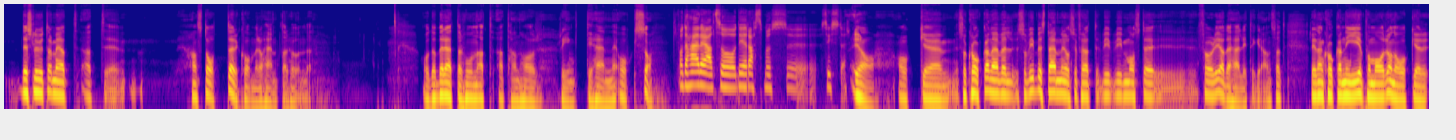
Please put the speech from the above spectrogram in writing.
det slutar med att, att eh, hans dotter kommer och hämtar hunden. Och då berättar hon att, att han har ringt till henne också. Och det här är alltså, det är Rasmus eh, syster. Ja, och eh, så klockan är väl, så vi bestämmer oss för att vi, vi måste eh, följa det här lite grann. Så att redan klockan nio på morgonen åker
